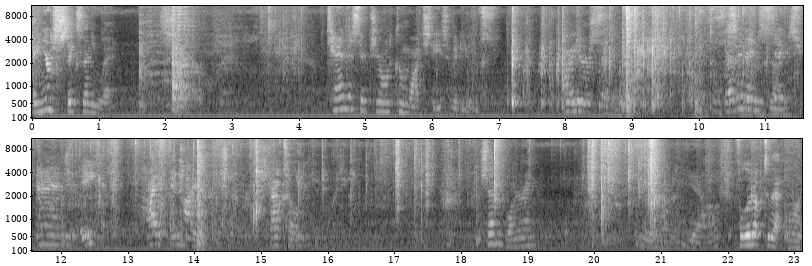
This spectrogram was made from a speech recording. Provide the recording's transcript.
And you're six anyway. Ten to six year old can watch these videos. Or either seven. Seven and six and eight, high and higher. That's all. Should I have water in? It. Yeah. Fill it up to that line.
